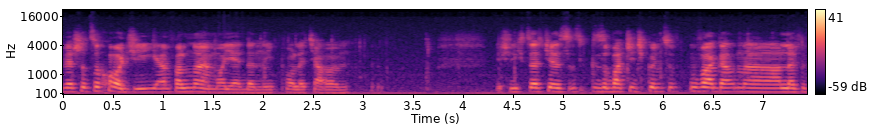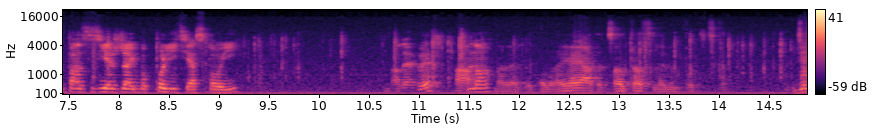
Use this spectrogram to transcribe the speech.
Wiesz o co chodzi? Ja walnąłem o jeden i poleciałem. Jeśli chcecie z- zobaczyć końców, uwaga na lewy pas zjeżdżaj, bo policja stoi. Na lewy? A, No. na lewy, dobra, ja jadę cały czas lewym pociskam. Gdzie?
